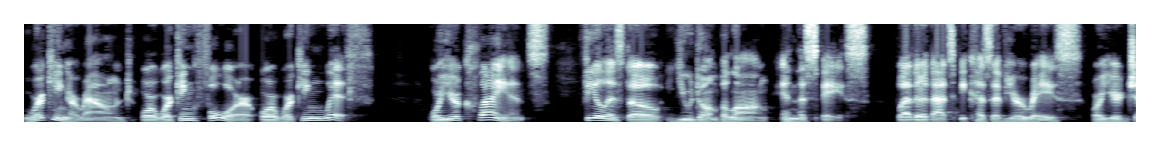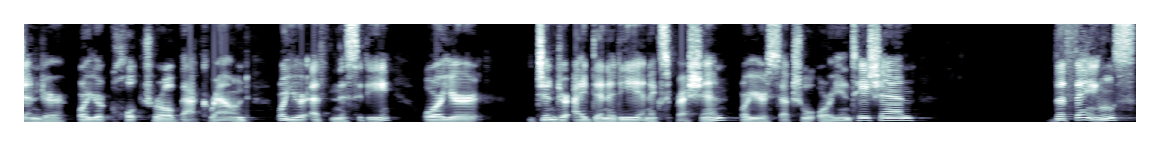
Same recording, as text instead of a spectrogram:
working around or working for or working with or your clients feel as though you don't belong in the space, whether that's because of your race or your gender or your cultural background or your ethnicity or your gender identity and expression or your sexual orientation. The things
